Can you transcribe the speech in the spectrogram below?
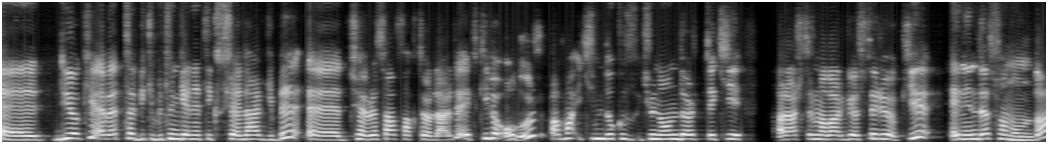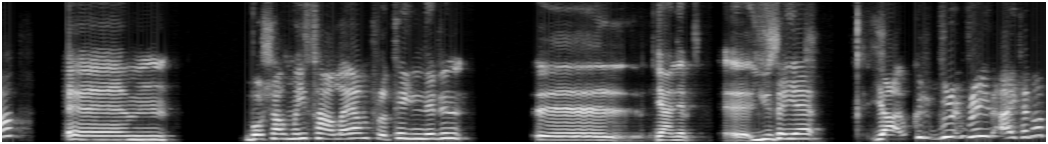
Ee, diyor ki evet tabii ki bütün genetik şeyler gibi e, çevresel faktörler de etkili olur ama 2009-2014'teki araştırmalar gösteriyor ki eninde sonunda e, boşalmayı sağlayan proteinlerin e, yani e, yüzeye ya I cannot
